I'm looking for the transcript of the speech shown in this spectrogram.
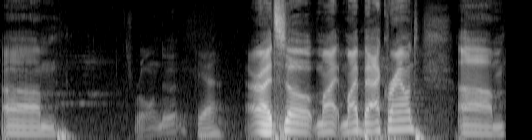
Um, let's roll into it. Yeah. All right. So my my background, um,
